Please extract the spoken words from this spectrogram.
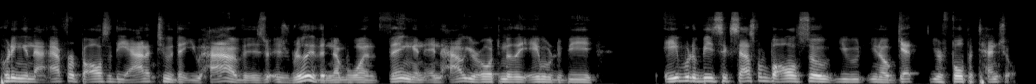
putting in that effort, but also the attitude that you have is is really the number one thing and, and how you're ultimately able to be able to be successful, but also you, you know, get your full potential.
